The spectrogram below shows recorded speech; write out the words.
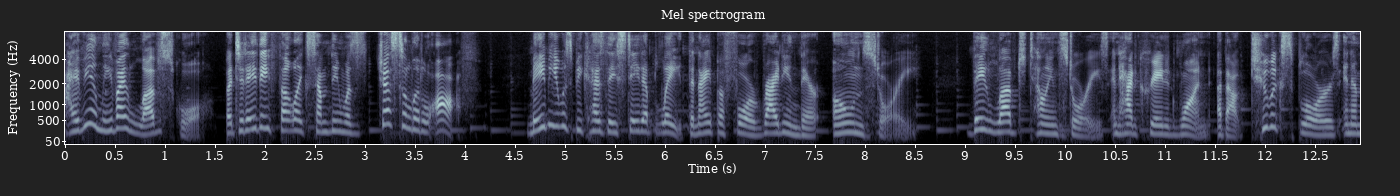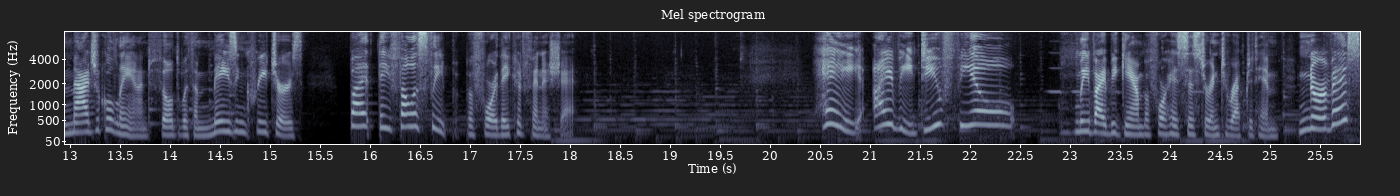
Ivy and Levi love school, but today they felt like something was just a little off. Maybe it was because they stayed up late the night before writing their own story. They loved telling stories and had created one about two explorers in a magical land filled with amazing creatures, but they fell asleep before they could finish it. Hey, Ivy, do you feel. Levi began before his sister interrupted him. Nervous?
